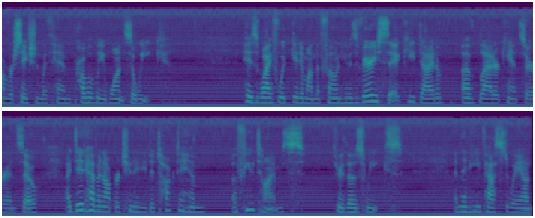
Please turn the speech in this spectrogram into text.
conversation with him probably once a week. His wife would get him on the phone. He was very sick. He died of, of bladder cancer. And so I did have an opportunity to talk to him a few times through those weeks. And then he passed away on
